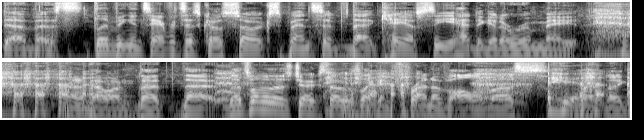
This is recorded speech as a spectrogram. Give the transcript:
the, the, living in San Francisco is so expensive that KFC had to get a roommate. uh, that one, that that that's one of those jokes that was like in front of all of us, but like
